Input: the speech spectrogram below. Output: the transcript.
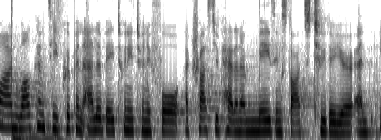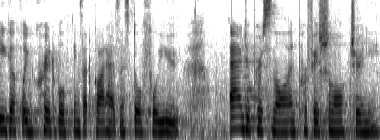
everyone, welcome to Equip and Elevate 2024. I trust you've had an amazing start to the year and eager for incredible things that God has in store for you and your personal and professional journey.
